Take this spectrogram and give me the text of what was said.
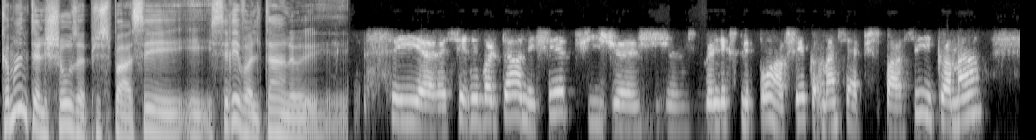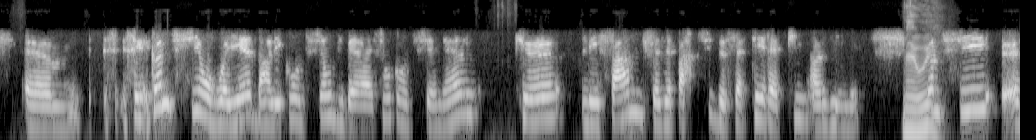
Comment une telle chose a pu se passer? Et, c'est révoltant, là. C'est euh, révoltant, en effet, puis je ne me l'explique pas, en fait, comment ça a pu se passer et comment euh, c'est comme si on voyait dans les conditions de libération conditionnelle que les femmes faisaient partie de sa thérapie, en guillemets. Oui. Comme si euh,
